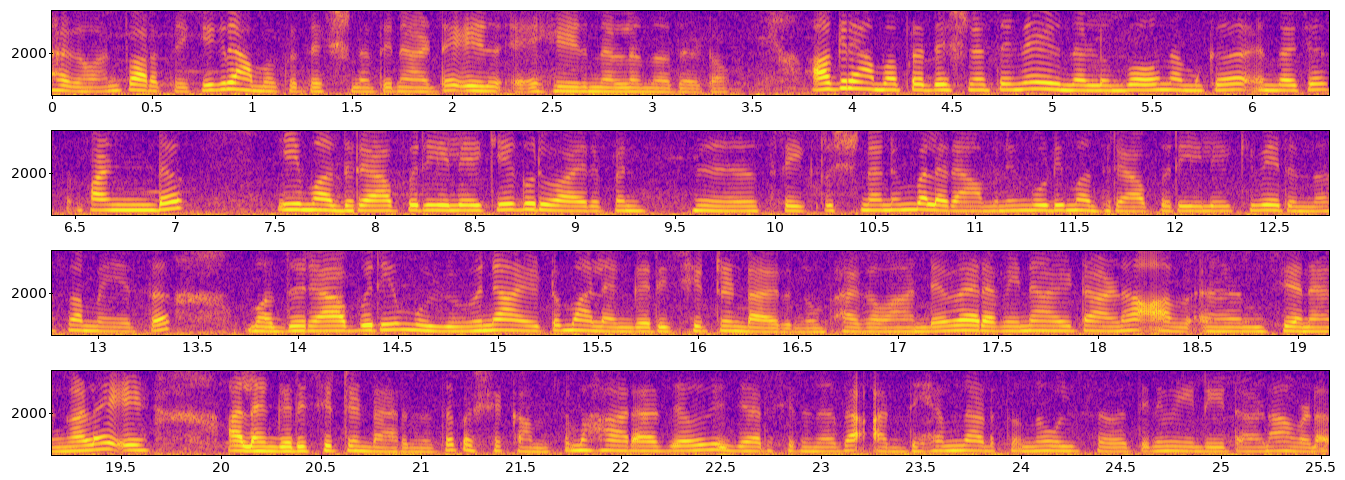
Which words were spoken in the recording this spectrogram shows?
ഭഗവാൻ പുറത്തേക്ക് ഗ്രാമപ്രദക്ഷിണത്തിനായിട്ട് എഴുന്നള്ളുന്നത് കേട്ടോ ആ ഗ്രാമപ്രദക്ഷിണത്തിന് എഴുന്നള്ളുമ്പോൾ നമുക്ക് എന്താ വെച്ചാൽ പണ്ട് ഈ മധുരാപുരിയിലേക്ക് ഗുരുവായൂരപ്പൻ ശ്രീകൃഷ്ണനും ബലരാമനും കൂടി മധുരാപുരിയിലേക്ക് വരുന്ന സമയത്ത് മധുരാപുരി മുഴുവനായിട്ടും അലങ്കരിച്ചിട്ടുണ്ടായിരുന്നു. ഭഗവാന്റെ വരവിനായിട്ടാണ് ജനങ്ങളെ അലങ്കരിച്ചിട്ടുണ്ടായിരുന്നത്. പക്ഷേ കംസ മഹാരാജാവ് വിചാരിച്ചിരുന്നത് അദ്ദേഹം നടത്തുന്ന ഉത്സവത്തിന് വേണ്ടിയിട്ടാണ് അവിടെ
